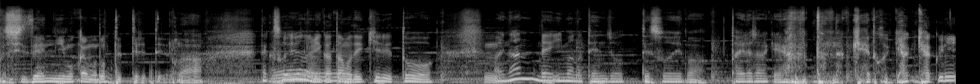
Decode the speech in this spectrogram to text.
自然にもう一回戻ってってるっていうようななんかそういうような見方もできると、うん。あれなんで今の天井ってそういえば平らじゃなきゃいけなかったんだっけとか逆逆に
